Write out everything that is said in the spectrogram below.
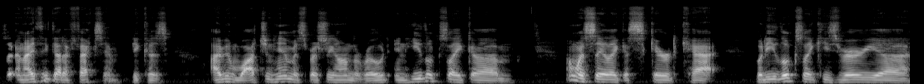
so, and I think that affects him because I've been watching him, especially on the road, and he looks like um, I don't want to say like a scared cat, but he looks like he's very. Uh,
